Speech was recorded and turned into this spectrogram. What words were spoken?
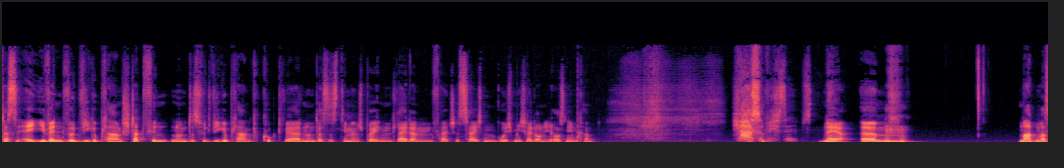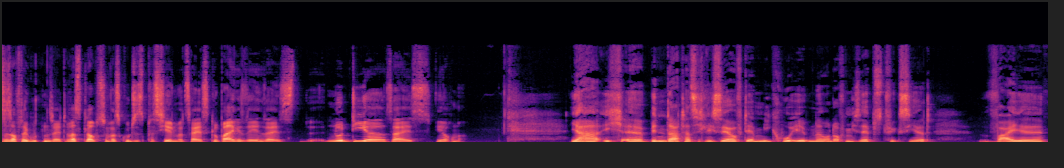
das Event wird wie geplant stattfinden und es wird wie geplant geguckt werden und das ist dementsprechend leider ein falsches Zeichen, wo ich mich halt auch nicht ausnehmen kann. Ich hasse mich selbst. Naja, ähm, Martin, was ist auf der guten Seite? Was glaubst du, was Gutes passieren wird? Sei es global gesehen, sei es nur dir, sei es wie auch immer. Ja, ich äh, bin da tatsächlich sehr auf der Mikroebene und auf mich selbst fixiert, weil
